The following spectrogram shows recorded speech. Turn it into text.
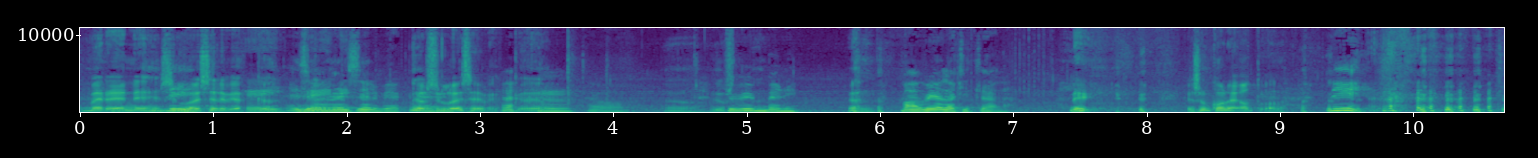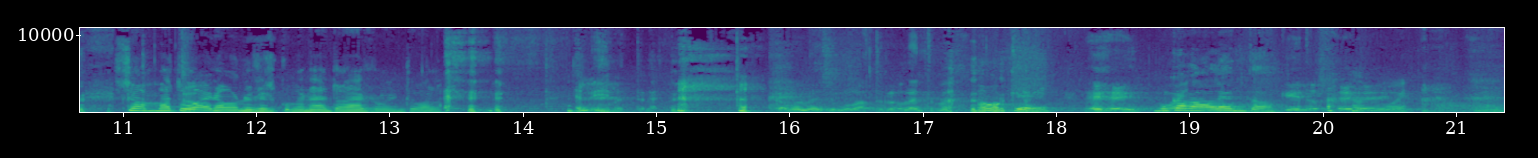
mereen, niin, niin. silloin ei selviäkään. Ei, ei silloin ei selviäkään. Joo, silloin ei selviäkään. Mm. Joo. Joo, Hyvin niin. meni. Mm. Mä oon vieläkin täällä. niin, ja sun kone on tuolla. niin. Se on, mä tuun aina onnellisesti, kun mä näen tuon Arroin tuolla. en ihmettele. Tämä on simulaattorilla lentämään. Okei. Okay. hei hei. Mukavaa lentoa. Kiitos, hei hei. Moi. Niin.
